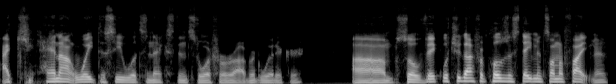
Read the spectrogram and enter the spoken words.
I cannot wait to see what's next in store for Robert Whitaker. Um, so Vic, what you got for closing statements on the fight, man?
